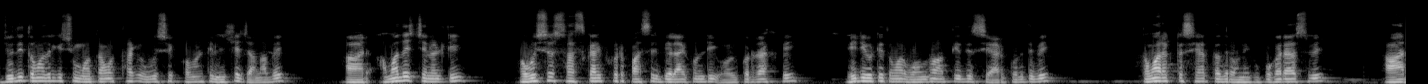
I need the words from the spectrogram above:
যদি তোমাদের কিছু মতামত থাকে, অবশ্যই কমেন্টে লিখে জানাবে। আর আমাদের চ্যানেলটি অবশ্যই সাবস্ক্রাইব করে পাশের বেল আইকনটি অল করে রাখবে। ভিডিওটি তোমার বন্ধু আত্মীয়দের শেয়ার করে দেবে। তোমার একটা শেয়ার তাদের অনেক উপকারে আসবে। আর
